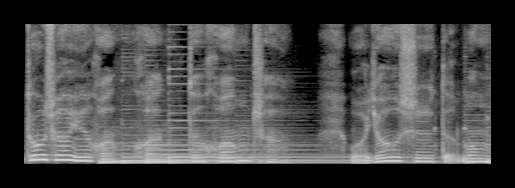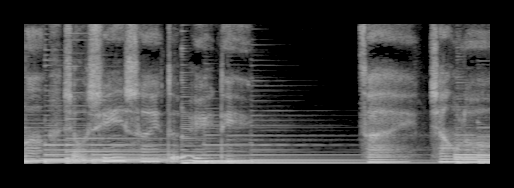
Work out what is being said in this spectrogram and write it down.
堵车也缓缓的晃着。我幼时的梦啊，像细碎的雨滴，在降落。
